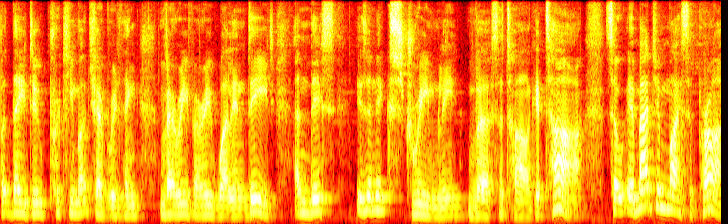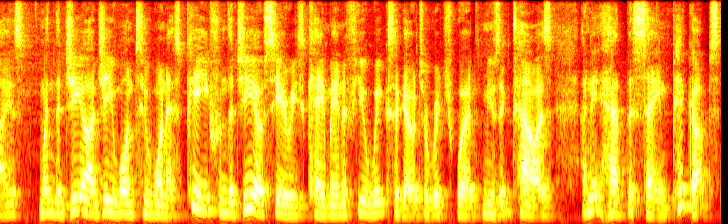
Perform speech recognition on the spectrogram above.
but they do pretty much everything very, very well indeed. And this is an extremely versatile guitar. So imagine my surprise when the GRG 121SP from the GIO series came in a few weeks ago to Rich Words Music Towers and it had the same pickups.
